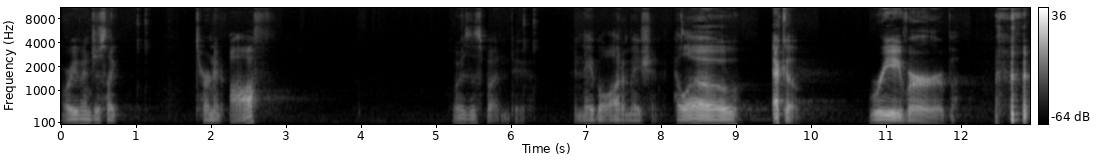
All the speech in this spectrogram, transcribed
Or even just like turn it off? What does this button do? Enable automation. Hello? Echo. Reverb.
